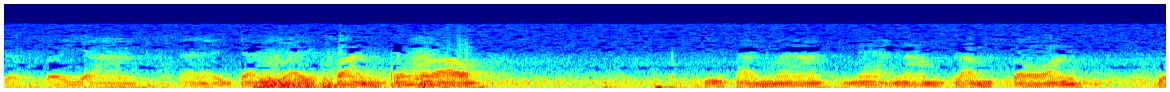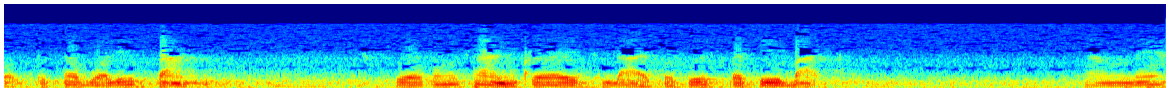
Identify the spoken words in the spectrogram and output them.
ยกตัวอย่างอาจารย์ใหญ่ฟันของเรา ที่ท่านมาแนะนำคำสอนจบพุทธบริษัทตัวของท่านเคยได้ประพฤติปฏิบัติทางแนะ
